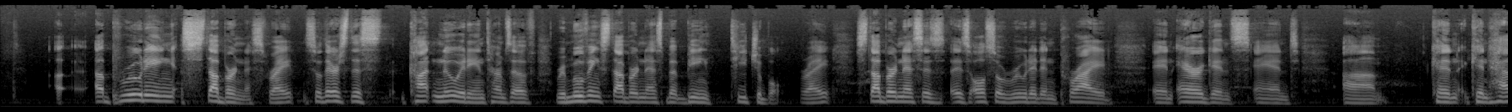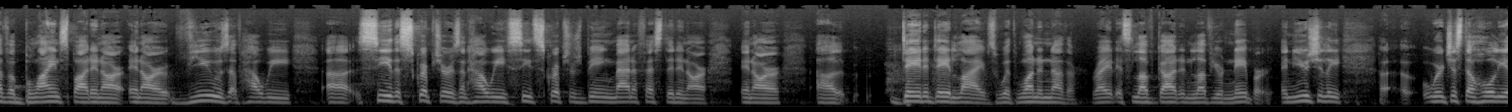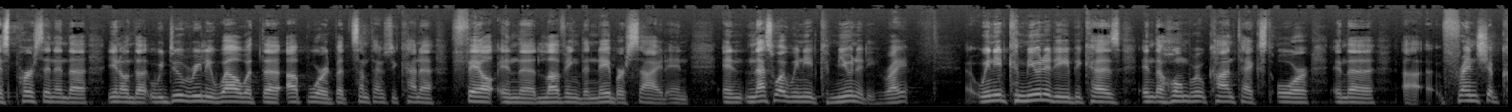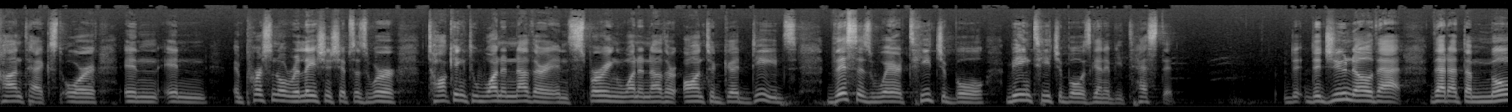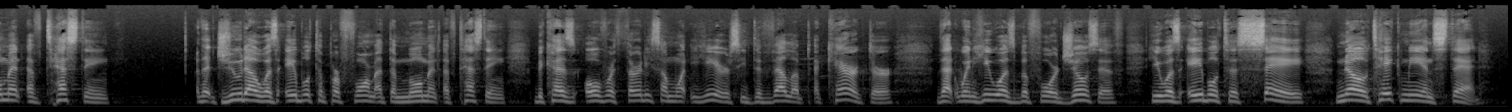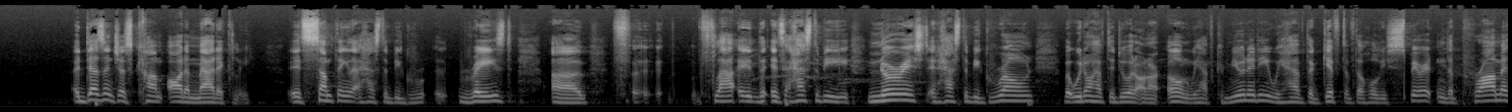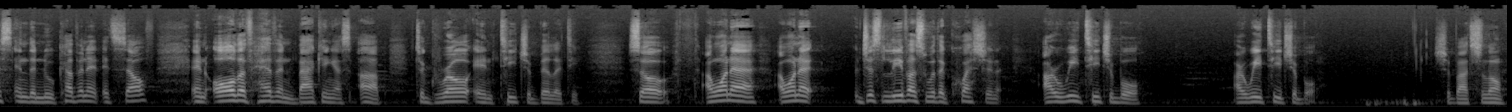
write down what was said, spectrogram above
uprooting stubbornness, right? So there's this continuity in terms of removing stubbornness but being teachable, right? Stubbornness is, is also rooted in pride and arrogance and um, can, can have a blind spot in our, in our views of how we uh, see the scriptures and how we see scriptures being manifested in our, in our day to day lives with one another, right? It's love God and love your neighbor. And usually uh, we're just the holiest person and the, you know, the, we do really well with the upward, but sometimes we kind of fail in the loving the neighbor side. And, and, and that's why we need community, right? We need community because in the home group context or in the uh, friendship context or in, in, in personal relationships as we're talking to one another and spurring one another on to good deeds, this is where teachable, being teachable is going to be tested. D- did you know that, that at the moment of testing, that Judah was able to perform at the moment of testing because over 30 somewhat years he developed a character that when he was before Joseph, he was able to say, No, take me instead. It doesn't just come automatically, it's something that has to be raised. Uh, it has to be nourished, it has to be grown, but we don't have to do it on our own. We have community, we have the gift of the Holy Spirit and the promise in the new covenant itself, and all of heaven backing us up to grow in teachability. So I want to I want to just leave us with a question: Are we teachable? Are we teachable? Shabbat shalom.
